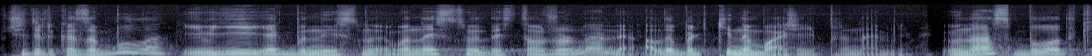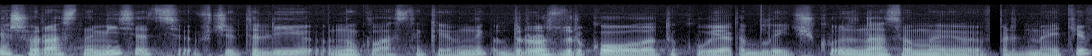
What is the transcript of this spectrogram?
Вчителька забула, і її якби не існує. Вона існує десь там в журналі, але батьки не бачать принаймні. У нас було таке, що раз на місяць вчителі, ну класний керівник, роздруковувала таку як табличку з назвами предметів.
